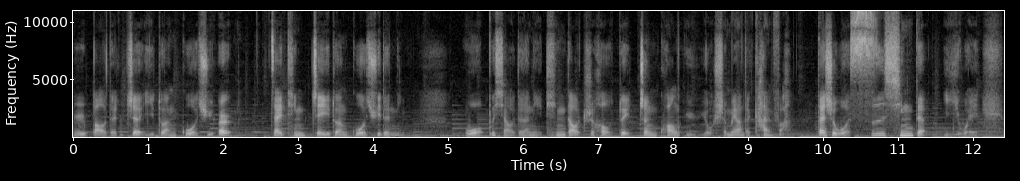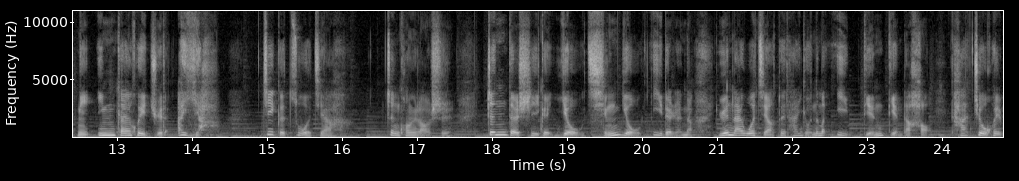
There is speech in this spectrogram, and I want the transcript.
日报的这一段过去。而在听这一段过去的你，我不晓得你听到之后对郑匡宇有什么样的看法，但是我私心的以为你应该会觉得，哎呀，这个作家郑匡宇老师。真的是一个有情有义的人呐、啊！原来我只要对他有那么一点点的好，他就会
